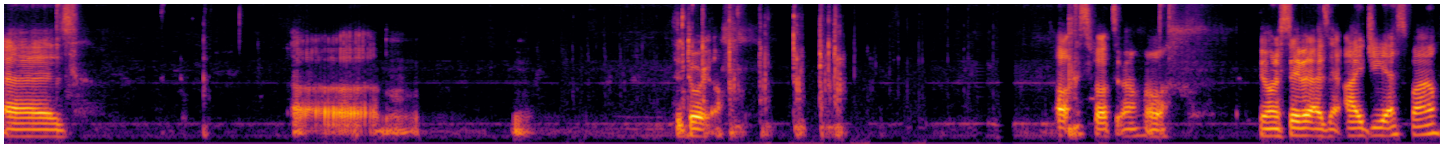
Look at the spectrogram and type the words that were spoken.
as um, tutorial. Oh, I spelled it wrong. Oh, you want to save it as an IGS file?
